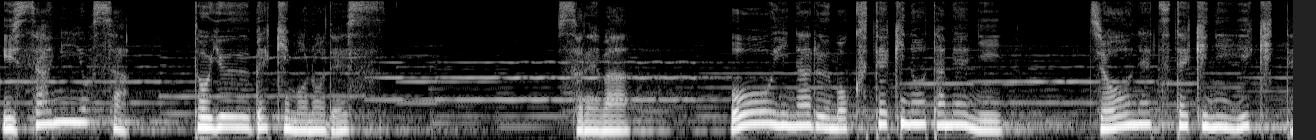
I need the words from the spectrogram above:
潔さというべきものです。それは大いなる目的のために情熱的に生きて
